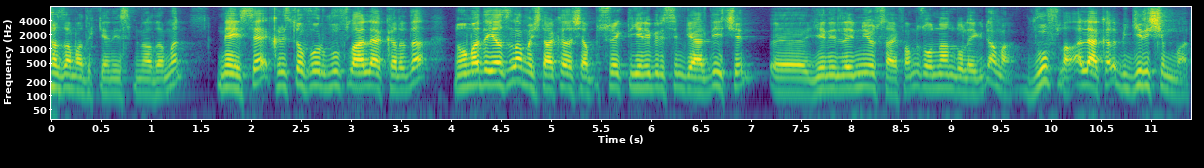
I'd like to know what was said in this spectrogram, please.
yazamadık yani ismini adamın. Neyse Christopher Wolff'la alakalı da normalde yazılamamıştı arkadaşlar. Sürekli yeni bir isim geldiği için e, yenileniyor sayfamız. Ondan dolayı gidiyor ama Wolff'la alakalı bir girişim var.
